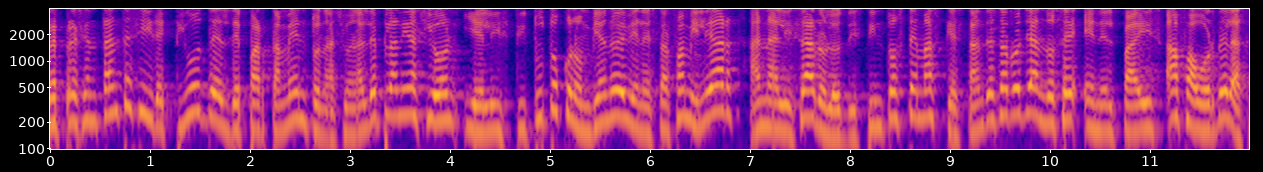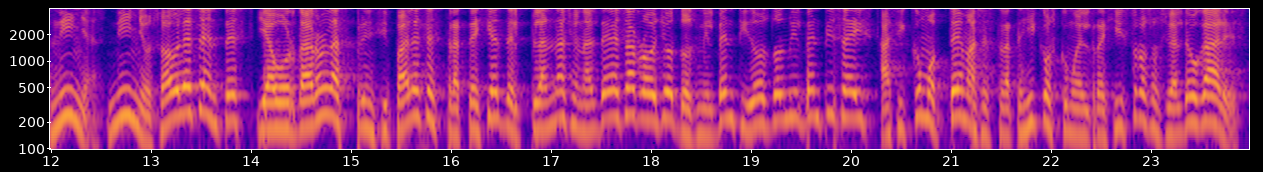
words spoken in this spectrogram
Representantes y directivos del Departamento Nacional de Planeación y el Instituto Colombiano de Bienestar Familiar analizaron los distintos temas que están desarrollándose en el país a favor de las niñas, niños, adolescentes y abordaron las principales estrategias del Plan Nacional de Desarrollo 2022-2026, así como temas estratégicos como el registro social de hogares,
